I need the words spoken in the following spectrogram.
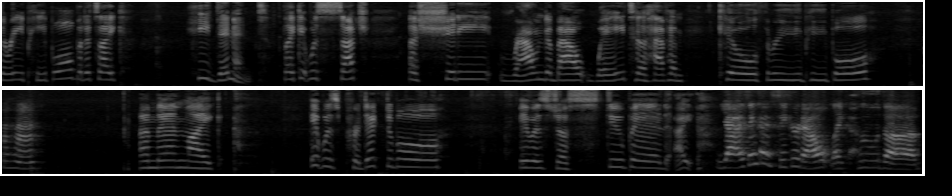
3 people, but it's like he didn't. Like it was such a shitty roundabout way to have him kill 3 people. hmm And then like it was predictable. It was just stupid. I Yeah, I think I figured out like who the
